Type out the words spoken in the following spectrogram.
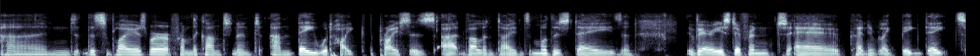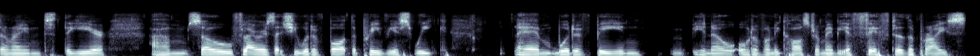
and the suppliers were from the continent, and they would hike the prices at Valentine's and Mother's Days and various different uh, kind of like big dates around the year. Um, so flowers that she would have bought the previous week um, would have been, you know, would have only cost her maybe a fifth of the price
